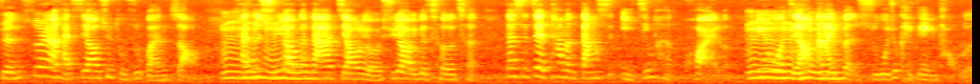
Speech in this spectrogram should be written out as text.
宣，虽然还是要去图书馆找，嗯还是需要跟大家交流，需要一个车程，但是在他们当时已经很快了，嗯因为我只要拿一本书，我就可以跟你讨论；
